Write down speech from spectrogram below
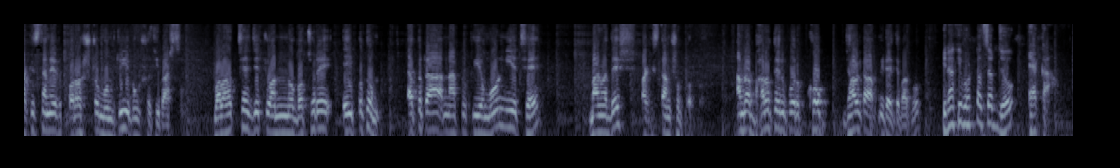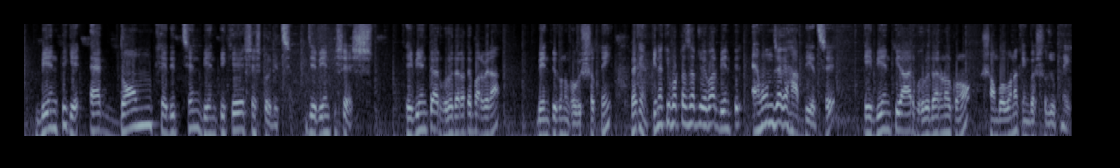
পাকিস্তানের পররাষ্ট্রমন্ত্রী এবং সচিব আসছেন। বলা হচ্ছে যে চুয়ান্ন বছরে এই প্রথম এতটা নাটকীয় মোড় নিয়েছে বাংলাদেশ পাকিস্তান সম্পর্ক। আমরা ভারতের উপর ক্ষোভ ঝালটা মিটাইতে পারব। পিনাকি ভট্টাচার্য একা বিএনপিকে একদম খেয়ে দিচ্ছেন বিএনপিকে শেষ করে দিচ্ছেন। যে বিএনপি শেষ এই বিএনপি আর ঘুরে দাঁড়াতে পারবে না। বিএনপির কোনো ভবিষ্যৎ নেই। দেখেন পিনাকি ভট্টাচার্য এবার বিএনপির এমন জায়গায় হাত দিয়েছে এই বিএনপি আর ঘুরে দাঁড়ানোর কোনো সম্ভাবনা কিংবা সুযোগ নেই।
